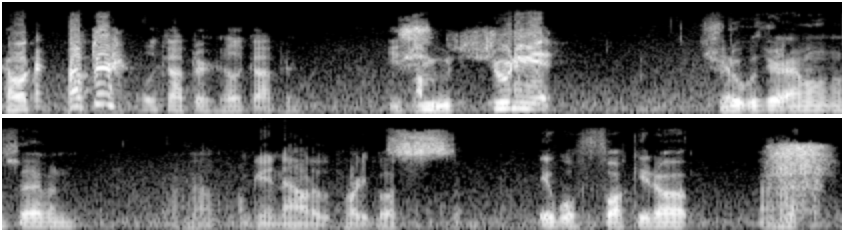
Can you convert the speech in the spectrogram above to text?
Helicopter? Helicopter, helicopter. He's I'm Shoot. shooting it. Shoot it with your M107. Oh, hell. I'm getting out of the party bus. It will fuck it up. I hope.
